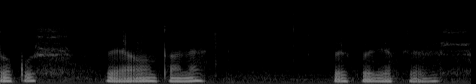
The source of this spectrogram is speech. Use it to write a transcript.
Dokuz veya on tane pırpır yapıyoruz.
